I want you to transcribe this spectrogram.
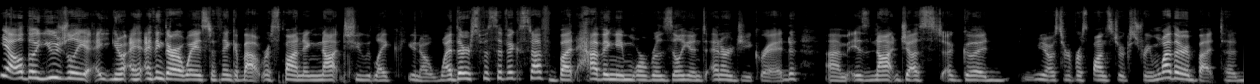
yeah, although usually, uh, you know, I, I, think there are ways to think about responding not to like, you know, weather specific stuff, but having a more resilient energy grid um, is not just a good, you know, sort of response to extreme weather, but to,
